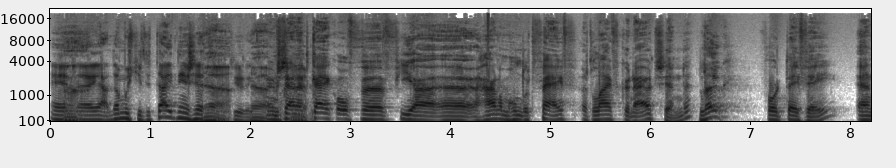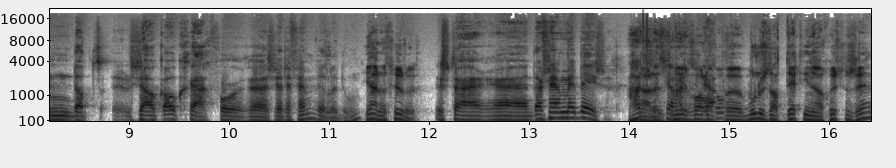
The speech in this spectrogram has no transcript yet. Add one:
En Ja. eh, ja, dan moet je de tijd neerzetten Ja, natuurlijk. ja. En we zijn aan het kijken of we via eh, Haarlem 105 het live kunnen uitzenden. Leuk. Voor tv. En dat eh, zou ik ook graag voor eh, ZFM willen doen. Ja, natuurlijk. Dus daar, eh, daar zijn we mee bezig. nou, dat is in ieder geval hartstikke op woensdag 13 augustus, hè?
